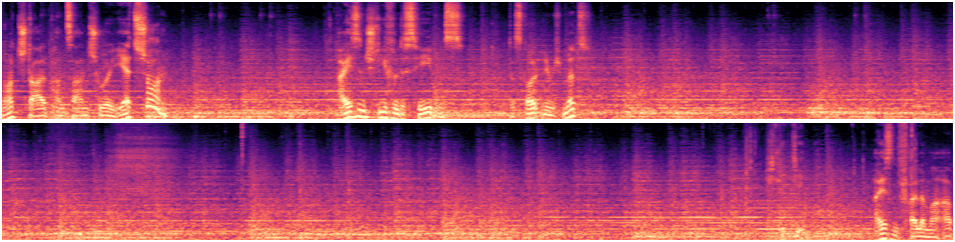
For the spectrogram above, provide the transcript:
Nordstahlpanzerhandschuhe. Jetzt schon? Eisenstiefel des Hebens. Das Gold nehme ich mit. Eisenpfeile mal ab.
